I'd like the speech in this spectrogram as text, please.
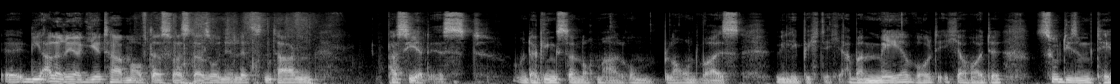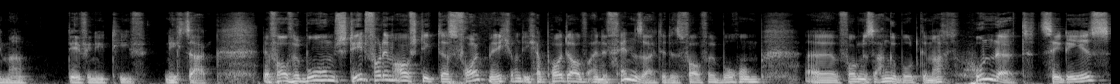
äh, die alle reagiert haben auf das, was da so in den letzten Tagen passiert ist. Und da ging es dann nochmal um Blau und Weiß, wie lieb ich dich. Aber mehr wollte ich ja heute zu diesem Thema definitiv nicht sagen. Der VfL Bochum steht vor dem Aufstieg, das freut mich und ich habe heute auf eine Fanseite des VfL Bochum äh, folgendes Angebot gemacht. 100 CDs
